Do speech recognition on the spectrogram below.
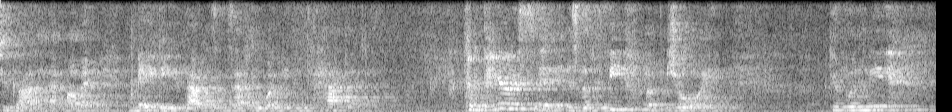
to God in that moment, maybe that was exactly what needed to happen. Comparison is the thief of joy. And when we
